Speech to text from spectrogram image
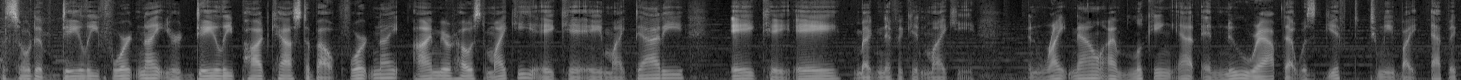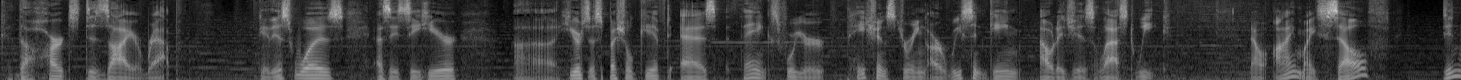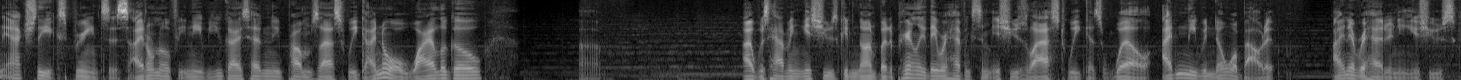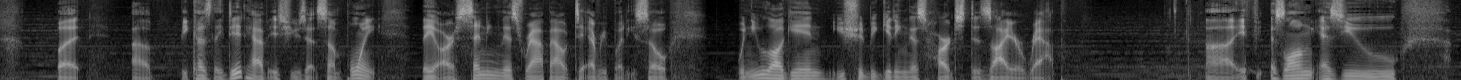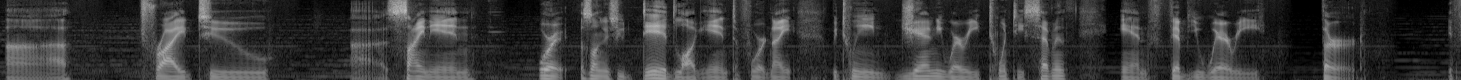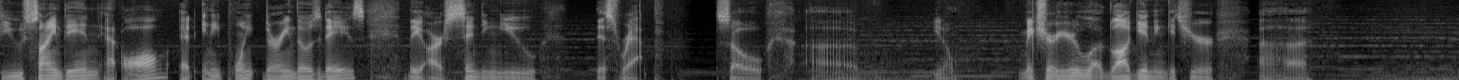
episode of Daily Fortnite, your daily podcast about Fortnite. I'm your host, Mikey, aka Mike Daddy, aka Magnificent Mikey. And right now, I'm looking at a new wrap that was gifted to me by Epic, the Heart's Desire wrap. Okay, this was, as they say here, uh, here's a special gift as thanks for your patience during our recent game outages last week. Now, I myself didn't actually experience this. I don't know if any of you guys had any problems last week. I know a while ago uh, I was having issues getting on, but apparently they were having some issues last week as well. I didn't even know about it. I never had any issues, but uh, because they did have issues at some point, they are sending this wrap out to everybody. So when you log in, you should be getting this Heart's Desire wrap. Uh, if as long as you uh, tried to uh, sign in, or as long as you did log in to Fortnite between January 27th and February 3rd. If you signed in at all at any point during those days, they are sending you this wrap. So, uh, you know, make sure you log in and get your uh,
